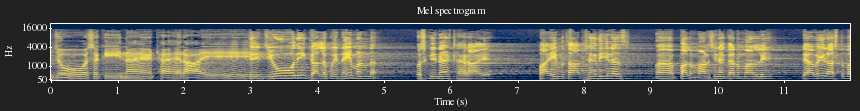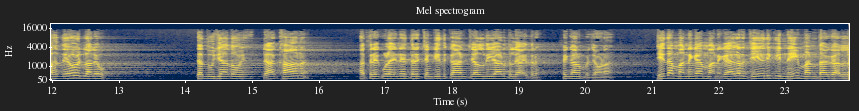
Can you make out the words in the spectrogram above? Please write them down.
ਜੋ ਉਸ ਕੀ ਨਹਿ ਠਹਿਰਾਏ। ਤੇ ਜੋ ਉਹਦੀ ਗੱਲ ਕੋਈ ਨਹੀਂ ਮੰਨਦਾ ਉਸ ਕੀ ਨਾ ਠਹਿਰਾਏ। ਭਾਈ ਮਤਾਬ ਸਿੰਘ ਦੀ ਜਿਹਨਾਂ ਅਹ, ਭਲ ਮਾਨਸੀ ਨਾਲ ਗੱਲ ਮੰਨ ਲਈ ਲਿਆ ਬਈ ਰਸਤ ਬਸ ਦਿਓ ਲਾ ਲਿਓ। ਜਾਂ ਦੂਜਿਆਂ ਤੋਂ ਵੀ ਲਿਆ ਖਾਨ ਆ ਤੇਰੇ ਕੋਲ ਇਹਨੇ ਤੇਰੇ ਚੰਗੀ ਦੁਕਾਨ ਚੱਲਦੀ ਆੜਤ ਲਿਆ ਇਧਰ ਸਿੰਘਾਂ ਨੂੰ ਪਹੁੰਚਾਉਣਾ। ਜੇ ਤਾਂ ਮੰਨ ਗਿਆ ਮੰਨ ਗਿਆ ਅਗਰ ਜੇ ਉਹਦੀ ਕੀ ਨਹੀਂ ਮੰਨਦਾ ਗੱਲ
